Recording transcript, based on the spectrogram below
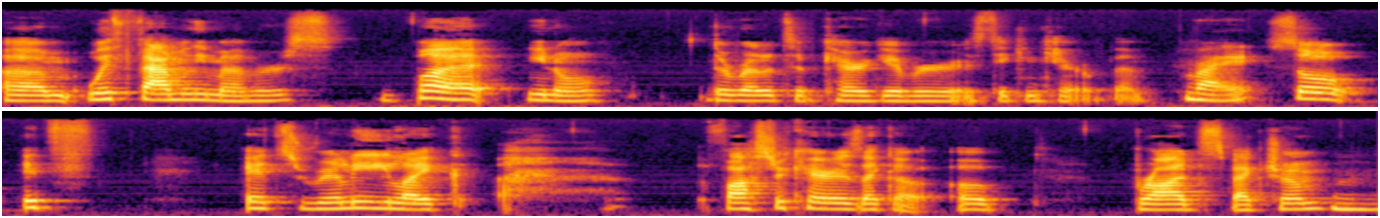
um, with family members, but you know the relative caregiver is taking care of them. Right. So it's it's really like foster care is like a, a broad spectrum. Hmm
